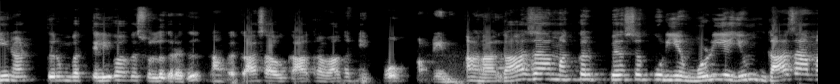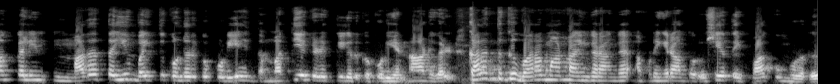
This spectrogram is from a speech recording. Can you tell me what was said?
ஈரான் திரும்ப தெளிவாக சொல்லுகிறது நாங்க காசாவுக்கு ஆதரவாக நிற்போம் அப்படின்னு. ஆனால் காசா மக்கள் பேசக்கூடிய மொழியையும் காசா மக்களின் மதத்தையும் வைத்துக் கொண்டிருக்கக்கூடிய இந்த மத்திய கிழக்கில் இருக்கக்கூடிய நாடுகள் களத்துக்கு வரமாட்டாங்கிறாங்க அப்படிங்கிற அந்த ஒரு விஷயத்தை பார்க்கும் பொழுது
